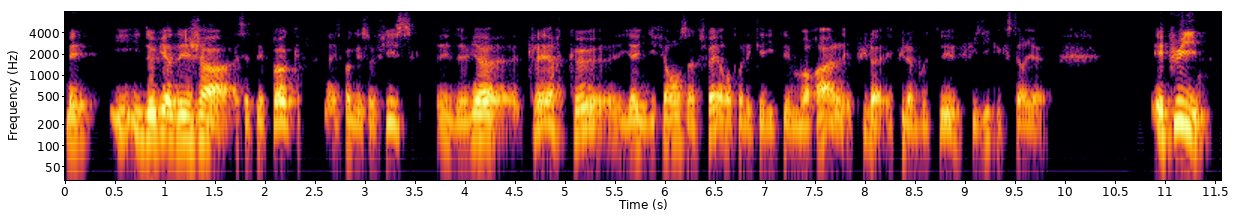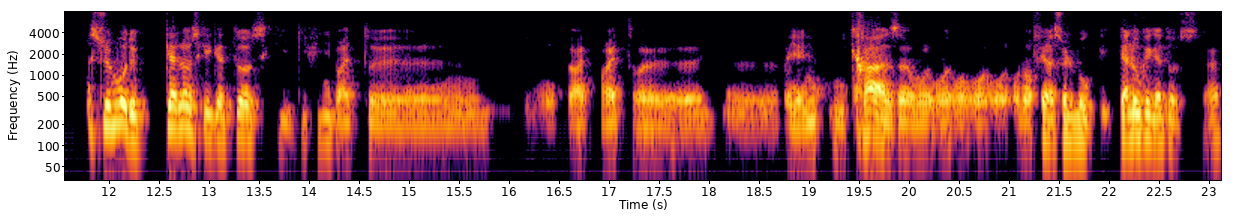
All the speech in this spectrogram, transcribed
Mais il, devient déjà, à cette époque, à l'époque des sophistes, il devient clair qu'il y a une différence à faire entre les qualités morales et puis la, et puis la beauté physique extérieure. Et puis, ce mot de kalos kegatos qui, qui finit par être, euh, par être, euh, euh, il y a une, crase, hein, on, en fait un seul mot, kalos kegatos, hein,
